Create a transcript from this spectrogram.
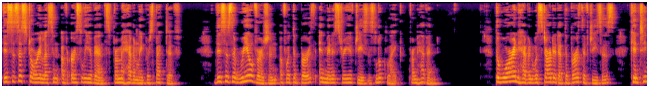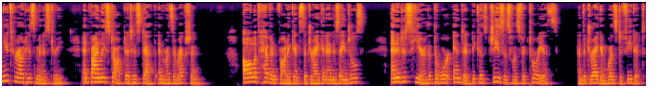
This is a story lesson of earthly events from a heavenly perspective. This is the real version of what the birth and ministry of Jesus look like from heaven. The war in heaven was started at the birth of Jesus, continued throughout his ministry, and finally stopped at his death and resurrection. All of heaven fought against the dragon and his angels, and it is here that the war ended because Jesus was victorious, and the dragon was defeated.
